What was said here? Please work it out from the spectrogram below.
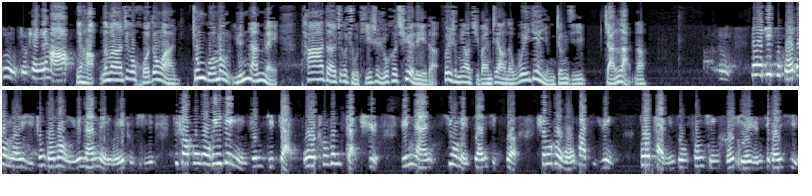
嗯，主持人你好，你好。那么这个活动啊，中国梦云南美，它的这个主题是如何确立的？为什么要举办这样的微电影征集展览呢？嗯，那么这次活动呢，以中国梦云南美为主题，就是要通过微电影征集展播，充分展示云南秀美自然景色、深厚文化底蕴、多彩民族风情、和谐人际关系，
